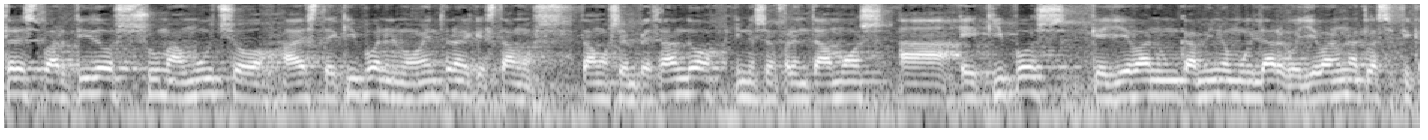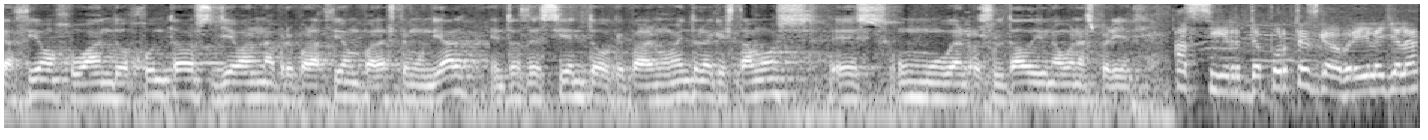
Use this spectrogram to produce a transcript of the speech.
tres partidos suma mucho a este equipo en el momento en el que estamos. Estamos empezando y nos enfrentamos a equipos que llevan un camino muy largo, llevan una clasificación jugando juntos, llevan una preparación para este mundial. Entonces siento que para el momento en el que estamos es un muy buen resultado y una buena experiencia. Asir Deportes Gabriel Ayala.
